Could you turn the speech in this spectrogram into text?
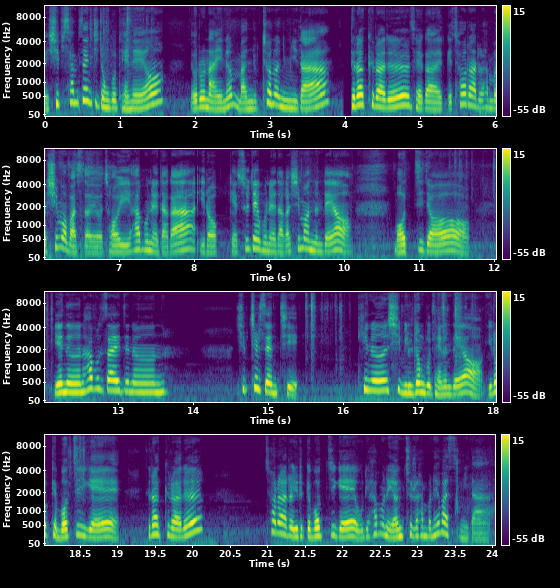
13cm 정도 되네요. 요런 아이는 16,000원입니다. 드라큘라를 제가 이렇게 철화를 한번 심어 봤어요. 저희 화분에다가 이렇게 수제분에다가 심었는데요. 멋지죠? 얘는 화분 사이즈는 17cm, 키는 11 정도 되는데요. 이렇게 멋지게 드라큘라를 철화를 이렇게 멋지게 우리 화분에 연출을 한번 해봤습니다.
